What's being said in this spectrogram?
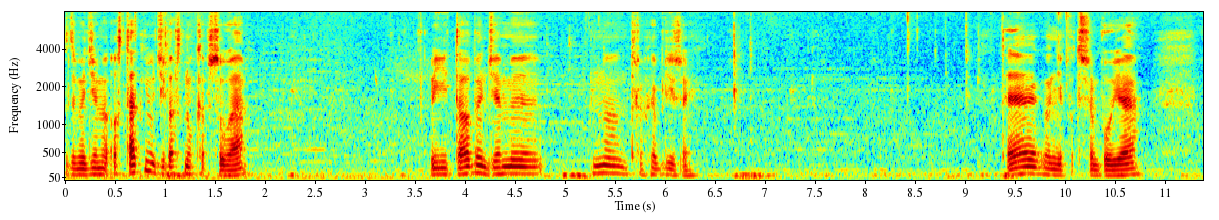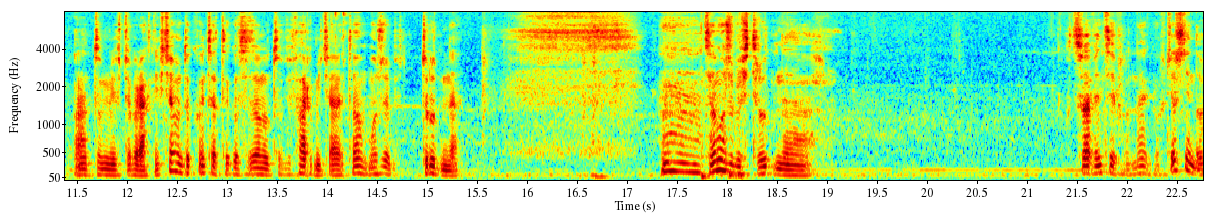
Zdobędziemy ostatnią dziwaczną kapsułę. I to będziemy, no, trochę bliżej. Tego nie potrzebuję. A tu mi jeszcze brak. Nie chciałem do końca tego sezonu to wyfarmić, ale to może być trudne. To może być trudne. Trzeba więcej wolnego. Wcześniej, no,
